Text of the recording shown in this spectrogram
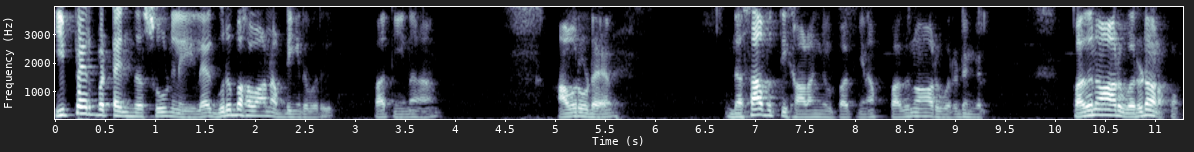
இப்பேற்பட்ட இந்த சூழ்நிலையில் குரு பகவான் அப்படிங்கிறவர் பார்த்தீங்கன்னா அவரோட தசாபத்தி காலங்கள் பார்த்தீங்கன்னா பதினாறு வருடங்கள். பதினாறு வருடம் இருக்கும்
